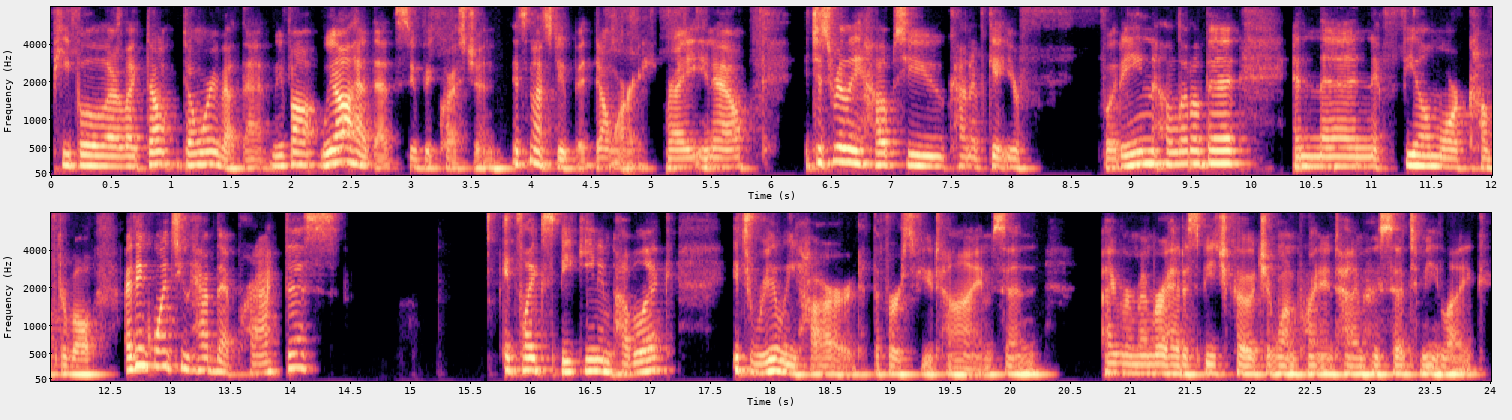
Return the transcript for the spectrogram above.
people are like don't don't worry about that. We've all we all had that stupid question. It's not stupid, don't worry, right? You know, it just really helps you kind of get your footing a little bit and then feel more comfortable. I think once you have that practice, it's like speaking in public. It's really hard the first few times and I remember I had a speech coach at one point in time who said to me like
